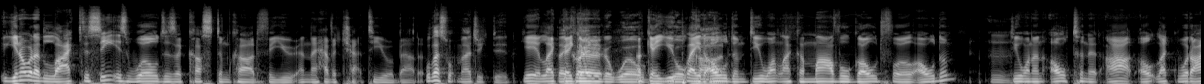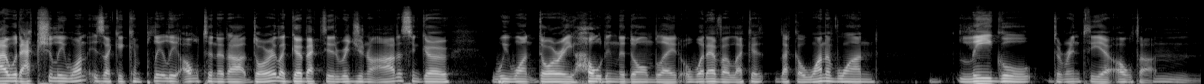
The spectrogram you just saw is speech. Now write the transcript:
you know what I'd like to see is Worlds as a custom card for you, and they have a chat to you about it. well, that's what Magic did. Yeah, like They they, created go, a world, Okay, you your played card." Oldhim. Do you want like a Marvel gold foil Oldhim? Hmm. Do you want an alternate art? Like what I would actually want is like a completely alternate art Dory. Like go back to the original artist and go, we want Dory holding the Dawnblade or whatever. Like a like a one of one legal Dorinthia alt art. Hmm.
